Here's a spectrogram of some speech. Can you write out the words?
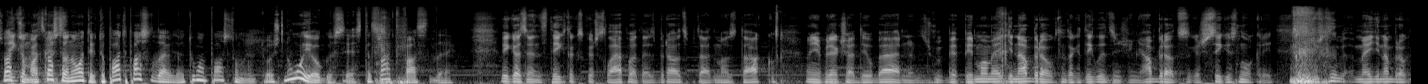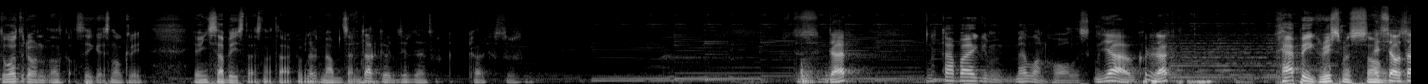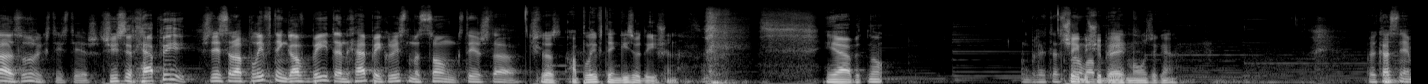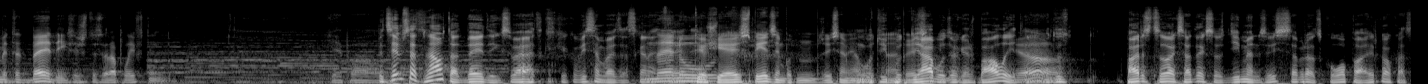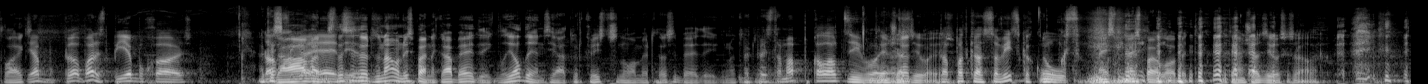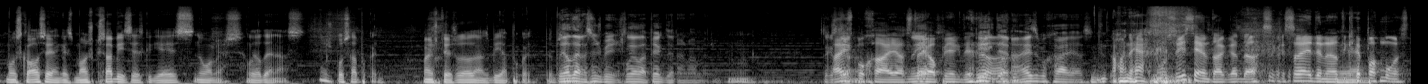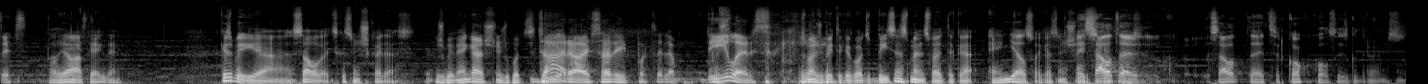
Svecumā, pēc kas to notika? Tu pati pasludēji, tu man pastumēji, tu esi nojaugusies, tu pati pasludēji. Bija kaut viens tiktoks, kurš slēpoties brauc pa tādu mazu taku. un Viņam priekšā divi bērni. Viņš pirmo mēģina apbraukt, un tagad tik līdz viņš viņu apbrauc, tas vienkārši sīkais nokrīt. Mēģina apbraukt otru, un atkal sīkais nokrīt. Ja viņi sabīstās no tā, ka viņi apdzen. Tā kā dzirdētu, kā tas tur Tas der? Nu, tā baigi melanholiski. Jā, kur ir raksts? Happy Christmas song. Es jau tādu uzrakstīju tieši. Šis ir happy. Šis ir uplifting, offbeat and happy Christmas songs. Tieši tā. Šis uplifting izvadīšana. Jā, bet nu, Bet tas Šī nav bija šī upbeat. bēgļu mūzika. Bet kas viņiem ir tad bēdīgs, ja tas ir uplifting? Bet Ziemassvētku nav tāda bēdīga svētka, ka visam vajadzētu skanēt. Nē, nu, Tieši jēzus piedzim, bet mums visiem jābūt. Būtu ā, jābūt, priecīgiem. jābūt vienkārši balītē. Jā. Parasti cilvēks attieksmes ģimenes, visi sabrauc kopā, ir kaut kāds laiks. Jā, pa- parasti piebuhājas. kas- Dāvanas, tas ir, tur nav vispār nekā bēdīga. Lieldienas, jā, tur Kristus nomira, tas ir bēdīgi. Nu, tur, Bet pēc tam apakal atdzīvoja. Viņš jā. atdzīvojās. Tāpat kā Savicka Nu, kungs. Nes, nespoilo, bet, bet viņš atdzīvosies vēlāk. Mūsu klausījās, kas Moškas sabīsies, kad Jēzus nomirs Lieldienās. Viņš būs apakaļ. Vai viņš tieši Lieldienās bija apakaļ? Lieldienas viņš bija viņš lielā piekdienā nomira. Mm. Tagad- Aizbuhājās Nu, jā, jau piekdienā. Piekdienā aizbuhājās. O, nē, Mums visiem tā gadās, ka svētdienā tikai pamosties. lielā piekdiena. Kas bija uh, Saulēts, kas viņš skaidrs? Viņš bija vienkārši, viņš bija kaut kāds Dārājs arī pa ceļam. Es domāju, viņš bija tikai kaut kāds biznesmenis vai tā kā eņģēlis vai kas viņš izskatās. Saltēts ir Coca-Cola izgudrojums.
